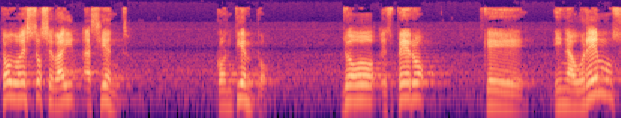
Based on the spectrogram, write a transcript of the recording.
Todo esto se va a ir haciendo con tiempo. Yo espero que inauguremos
